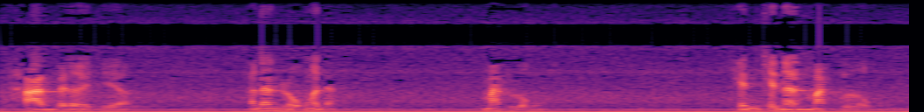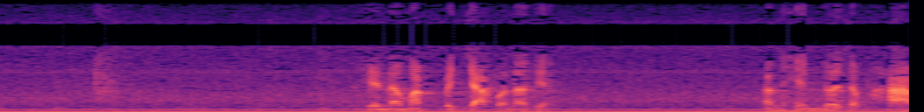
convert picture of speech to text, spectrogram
ำธารไปเลยทีเดียวอันนั้นหลงอะนะมักหลง เห็นเช่นนั้นมักหลง เห็นแล้วมักไปจับวันนั้นเนี่ยอันเห็นโดยสภาพ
